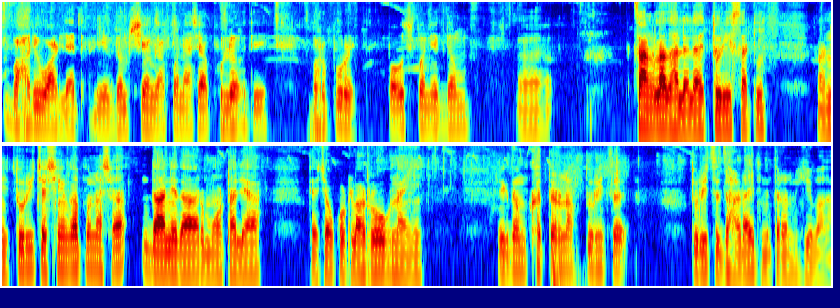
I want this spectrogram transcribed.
भारी वाढल्यात आणि एकदम शेंगा पण अशा फुलं होती भरपूर आहेत. पाऊस पण एकदम चांगला झालेला आहे तुरीसाठी. आणि तुरीच्या शेंगा पण अशा दाणेदार मोठाल्या त्याच्यावर कुठला रोग नाही. एकदम खतरनाक तुरीचं तुरीचं झाड आहेत मित्रांनो हे बघा.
